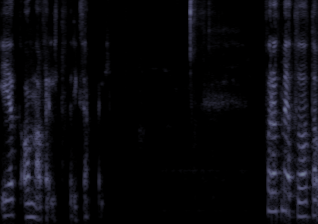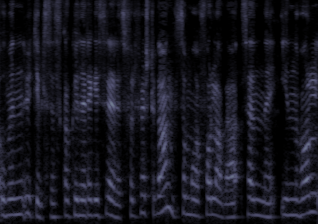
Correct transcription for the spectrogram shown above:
i et annet felt, f.eks. For at metadata om en utgivelse skal kunne registreres for første gang, så må forlagene sende innhold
